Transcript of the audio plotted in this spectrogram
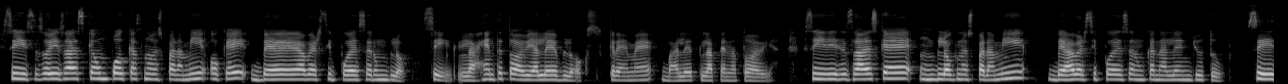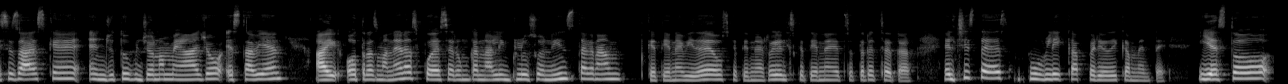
Si dices, oye, ¿sabes que un podcast no es para mí? Ok, ve a ver si puede ser un blog. Sí, la gente todavía lee blogs, créeme, vale la pena todavía. Si dices, ¿sabes que un blog no es para mí? Ve a ver si puede ser un canal en YouTube. Si dices, ¿sabes que en YouTube yo no me hallo? Está bien, hay otras maneras, puede ser un canal incluso en Instagram, que tiene videos, que tiene reels, que tiene etcétera, etcétera. El chiste es publica periódicamente. Y esto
